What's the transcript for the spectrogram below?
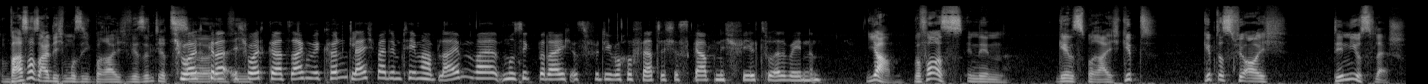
Was ist das eigentlich im Musikbereich? Wir sind jetzt. Ich wollte äh, gerade wollt sagen, wir können gleich bei dem Thema bleiben, weil Musikbereich ist für die Woche fertig. Es gab nicht viel zu erwähnen. Ja, bevor es in den Games-Bereich gibt, gibt es für euch den Newsflash.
